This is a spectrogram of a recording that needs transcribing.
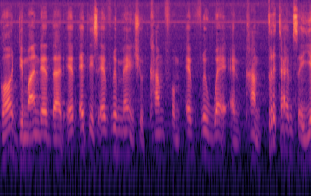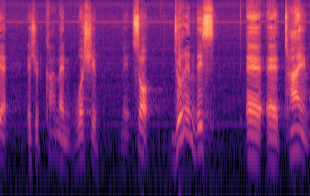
God demanded that at least every man should come from everywhere and come three times a year. They should come and worship me. So during this uh, uh, time,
